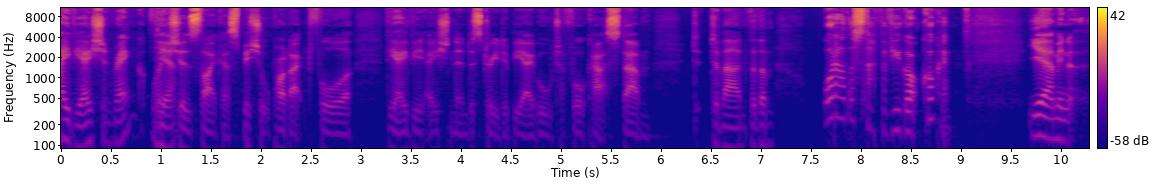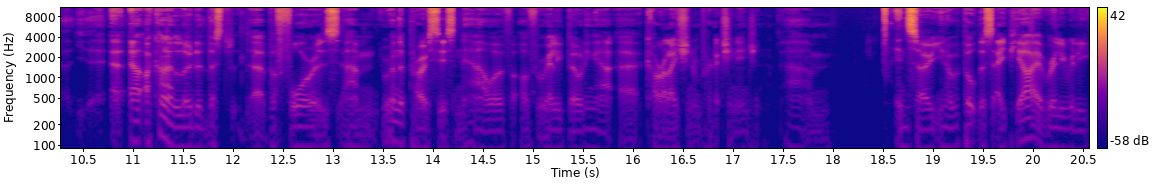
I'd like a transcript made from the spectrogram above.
Aviation Rank, which Yeah. is like a special product for the aviation industry to be able to forecast um, d- demand for them. What other stuff have you got cooking? Yeah, I mean, uh, I, I kind of alluded this uh, before. Is um, we're in the process now of, of really building out a correlation and prediction engine. Um, and so, you know, we've built this API, a really, really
